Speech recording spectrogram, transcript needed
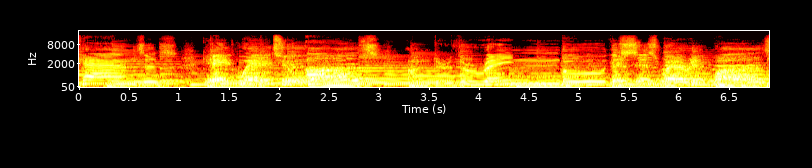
Kansas, gateway to Oz. Under the rainbow, this is where it was.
